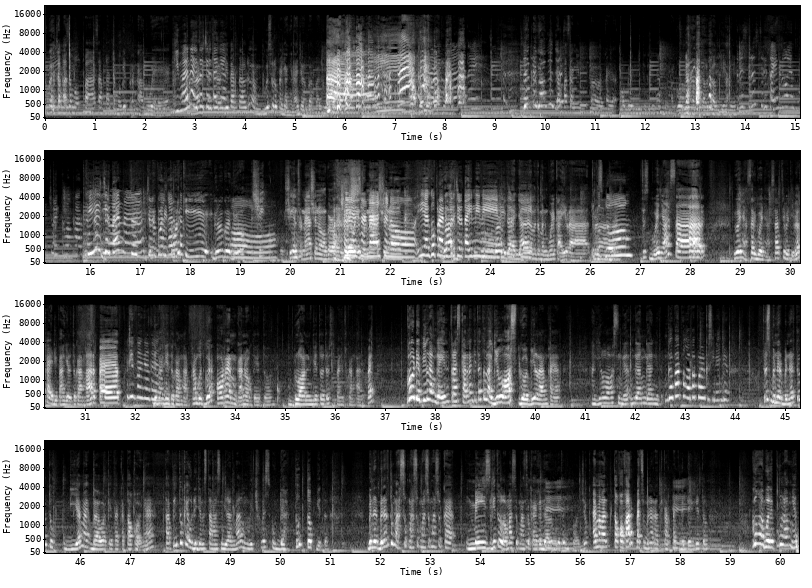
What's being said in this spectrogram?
pernah kaca mau pasang kaca mobil pernah gue. Gimana itu ceritanya? Ditempel doang, gue suruh pegangin aja sama bapak gue. Dia pegangin, jangan pasangin eh, kayak mobil gitu gitu kan gue gini. terus terus ceritain dong yang culik tukang karpet Iya, ceritain gue di Tukang karpet. Turki, dulu gue lagi Oh. she, she international girl, She international. Iya, gue pernah denger cerita ini nih Gue jalan-jalan sama temen gue Kaira, terus Terus dong. terus gue nyasar gue nyasar gue nyasar tiba-tiba kayak dipanggil tukang karpet Dipanggil tuh. dipanggil tukang karpet rambut gue oren kan waktu itu blonde gitu terus dipanggil tukang karpet gue udah bilang gak interest karena kita tuh lagi lost gue bilang kayak lagi lost enggak enggak enggak gitu. Enggak apa-apa enggak apa-apa ke sini aja. Terus bener-bener tuh, tuh dia bawa kita ke tokonya tapi itu kayak udah jam setengah sembilan malam which was udah tutup gitu. Bener-bener tuh masuk masuk masuk masuk kayak maze gitu loh masuk masuk kayak ke dalam gitu di pojok. Emang ada toko karpet sebenarnya karpet gede gitu. Gue nggak boleh pulang ya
